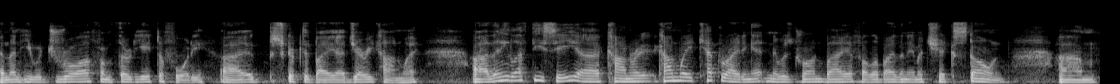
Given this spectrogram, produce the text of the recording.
And then he would draw from 38 to 40, uh, scripted by uh, Gerry Conway. Uh, then he left DC. Conway, Conway kept writing it, and it was drawn by a fellow by the name of Chic Stone. Um,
